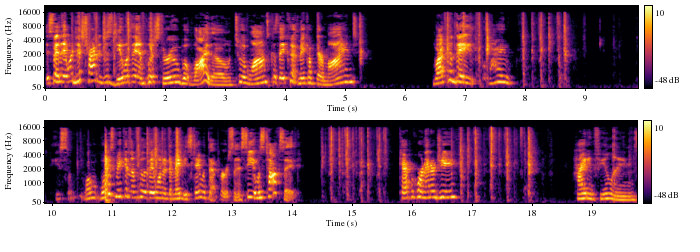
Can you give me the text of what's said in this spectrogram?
It's they were just trying to just deal with it and push through, but why though? Two of Wands because they couldn't make up their mind. Why couldn't they? Why? So what, what was making them feel that they wanted to maybe stay with that person? See, it was toxic. Capricorn energy. Hiding feelings.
